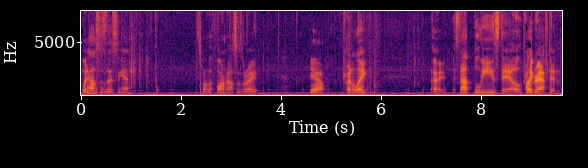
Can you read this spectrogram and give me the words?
What house is this again? It's one of the farmhouses, right? Yeah. trying to like. All right, it's not Bleasdale. Probably Grafton.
